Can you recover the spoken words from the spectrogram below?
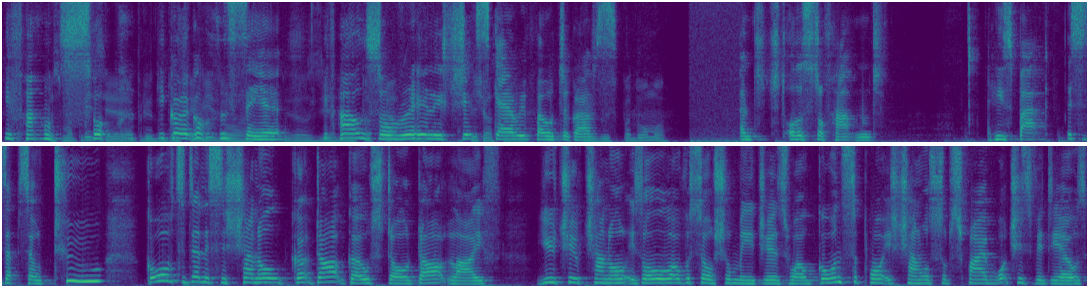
he found some, you gotta go and see it. He found some really shit scary photographs and other stuff happened. He's back. This is episode two. Go over to Dennis's channel, Dark Ghost or Dark Life. YouTube channel is all over social media as well. Go and support his channel, subscribe, watch his videos.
